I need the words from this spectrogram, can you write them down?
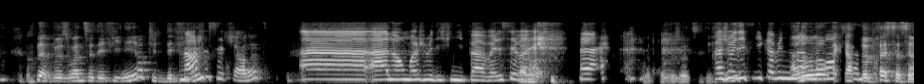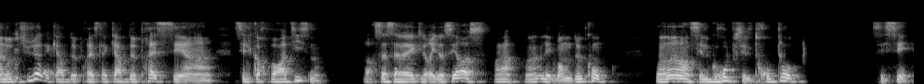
On a besoin de se définir. Tu te définis, non, je Charlotte? Ah, ah, non, moi je me définis pas. Ouais, c'est vrai. Ah je me définis comme une. Ah non non, la carte de presse, ça c'est un autre sujet. La carte de presse, la carte de presse, c'est un, c'est le corporatisme. Alors ça, ça va avec le rhinocéros. Voilà, hein, les bandes de cons. Non non non, c'est le groupe, c'est le troupeau. C'est, c'est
